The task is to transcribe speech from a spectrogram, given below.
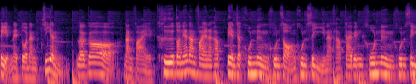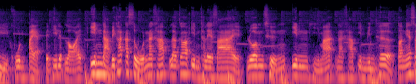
ปีดในตัวดันเจียน แล้วก็ดันไฟ คือตอนนี้ดันไฟนะครับ เปลี่ยนจากคูณ1คูณ2คูณ4นะครับ กลายเป็นคูณ1คูณ4คูณ8 เป็นที่เรียบร้อย อินดาบพิฆาตอสูรนะครับ แล้วก็อินทะเลทราย รวมถึงอินหิมะนะครับ อินวินเทอร์ ตอนนี้ส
